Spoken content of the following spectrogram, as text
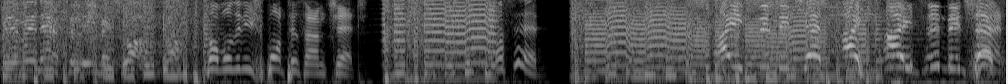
Batman Anthony McTruck. So, wo sind die Sportpisser im Chat? Was denn? Eins in den Chat! Eins, eins in den Chat!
